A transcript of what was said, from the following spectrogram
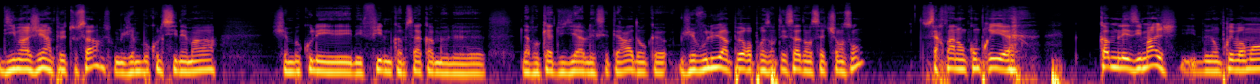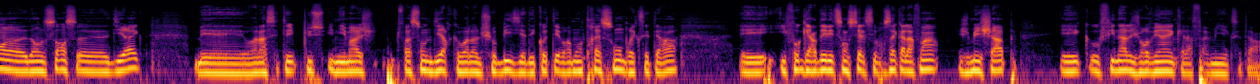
d'imager un peu tout ça. J'aime beaucoup le cinéma, j'aime beaucoup les, films comme ça, comme l'avocat du diable, etc. Donc, euh, j'ai voulu un peu représenter ça dans cette chanson. Certains l'ont compris. euh, comme les images, ils l'ont pris vraiment euh, dans le sens direct. Mais voilà, c'était plus une image, une façon de dire que voilà, le showbiz, il y a des côtés vraiment très sombres, etc. Et il faut garder l'essentiel. C'est pour ça qu'à la fin, je m'échappe et qu'au final, je reviens avec la famille, etc.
